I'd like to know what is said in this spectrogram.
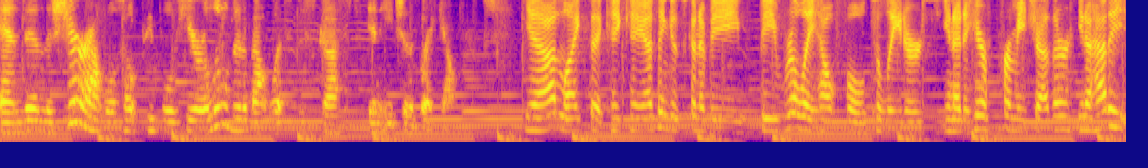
and then the share out will help people hear a little bit about what's discussed in each of the breakout rooms. Yeah, I like that, KK. I think it's going to be be really helpful to leaders, you know, to hear from each other. You know, how do you,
